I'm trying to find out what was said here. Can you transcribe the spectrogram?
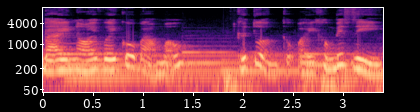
bà ấy nói với cô bảo mẫu cứ tưởng cậu ấy không biết gì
